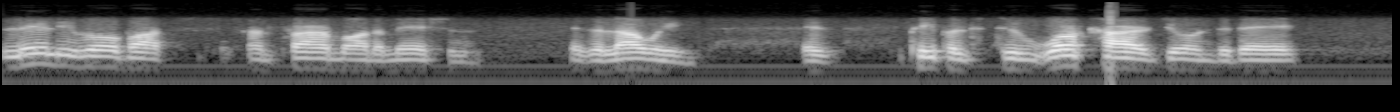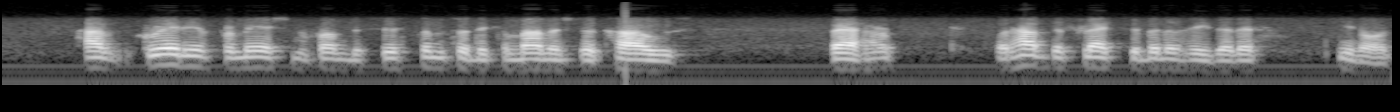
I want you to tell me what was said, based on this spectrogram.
Lely robots and farm automation is allowing is people to work hard during the day, have great information from the system so they can manage the cows better, but have the flexibility that if you know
